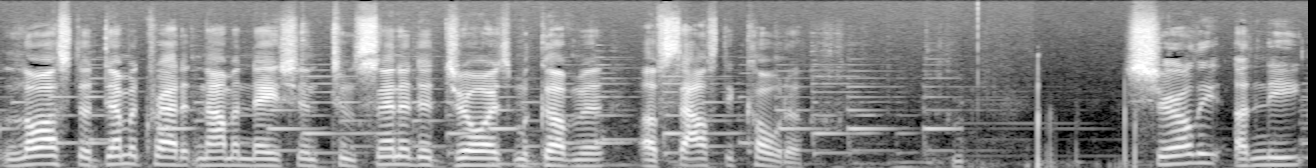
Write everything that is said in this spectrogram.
lost the Democratic nomination to Senator George McGovern of South Dakota. Shirley Anita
